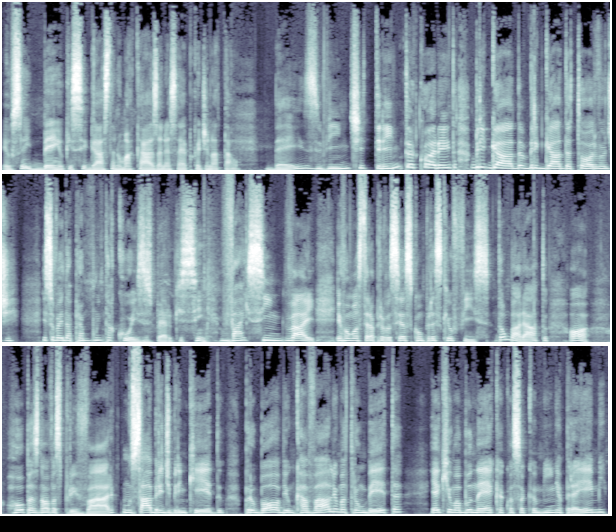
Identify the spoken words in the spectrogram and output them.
Eu sei bem o que se gasta numa casa nessa época de Natal. 10, 20, 30, 40. Obrigada, obrigada, Torvald. Isso vai dar para muita coisa. Espero que sim. Vai sim, vai. Eu vou mostrar para você as compras que eu fiz. Tão barato. Ó, roupas novas pro Ivar, um sabre de brinquedo, pro Bob um cavalo e uma trombeta, e aqui uma boneca com a sua caminha para Amy.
